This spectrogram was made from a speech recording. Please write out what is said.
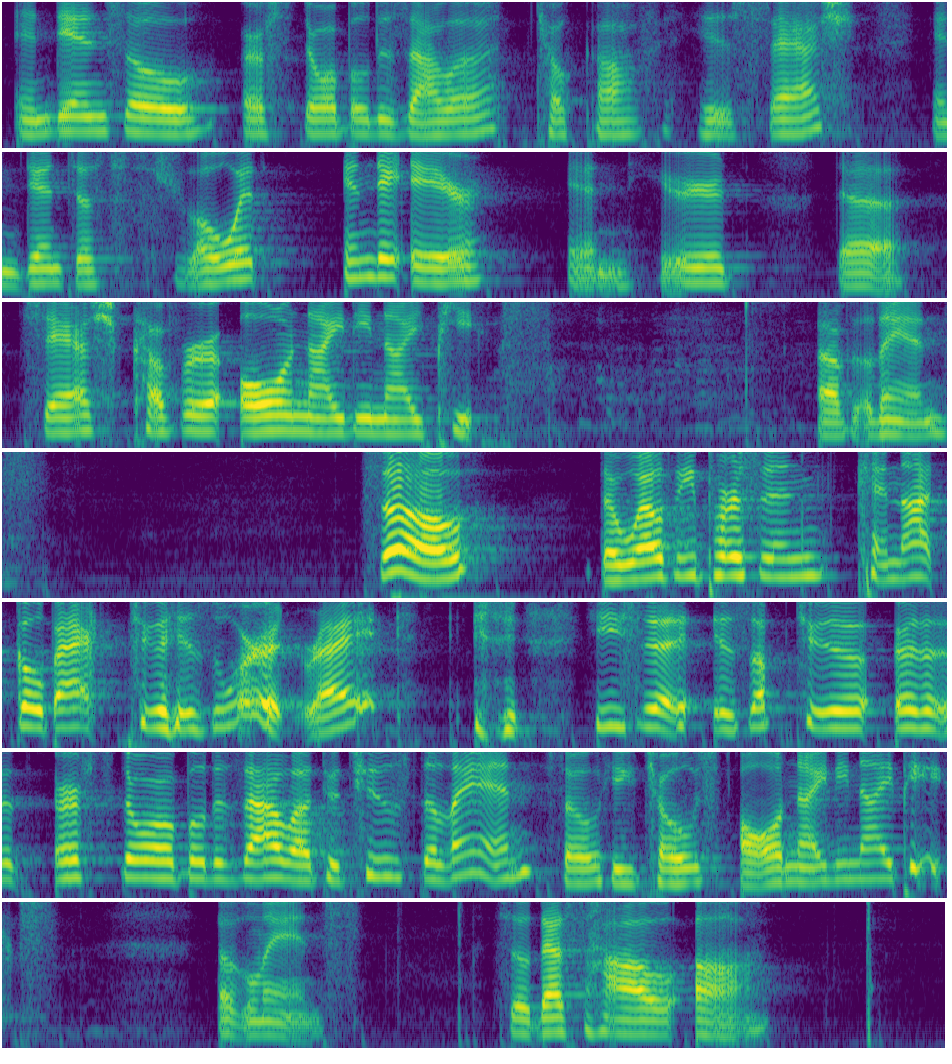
And then so Earth Store Bodhisattva took off his sash and then just throw it in the air and here the sash cover all 99 peaks of lands. So the wealthy person cannot go back to his word, right? he said it's up to Earth Store Bodhisattva to choose the land, so he chose all 99 peaks of lands. So that's how uh,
